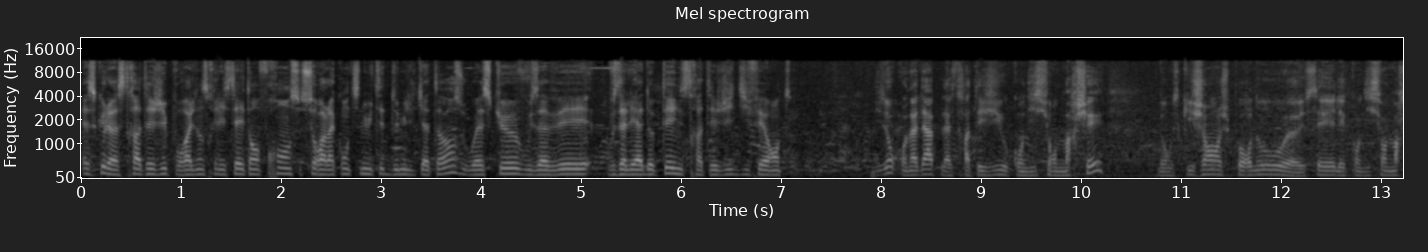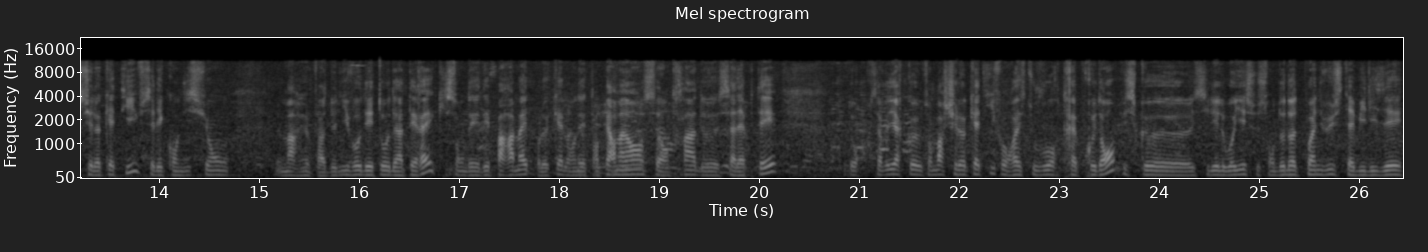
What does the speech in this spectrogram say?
Est-ce que la stratégie pour Alliance Real Estate en France sera la continuité de 2014 ou est-ce que vous, allez adopter une stratégie différente? Disons qu'on adapte la stratégie aux conditions de marché. Donc ce qui change pour nous, euh, c'est les conditions de marché locatif, c'est les conditions de niveau des taux d'intérêt qui sont des, paramètres pour lesquels on est en permanence en train de s'adapter. Donc ça veut dire que sur le marché locatif, on reste toujours très prudent, puisque si les loyers se sont de notre point de vue stabilisés,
